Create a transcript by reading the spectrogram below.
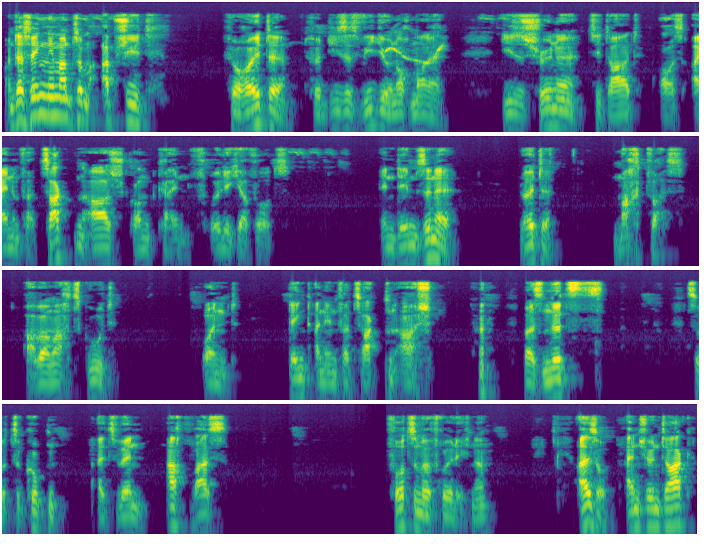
Und deswegen nehmen wir zum Abschied für heute, für dieses Video nochmal dieses schöne Zitat aus einem verzackten Arsch kommt kein fröhlicher Furz. In dem Sinne, Leute, macht was, aber macht's gut. Und denkt an den verzackten Arsch. Was nützt's? So zu gucken, als wenn. Ach was. Furzen wir fröhlich, ne? Also, einen schönen Tag,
